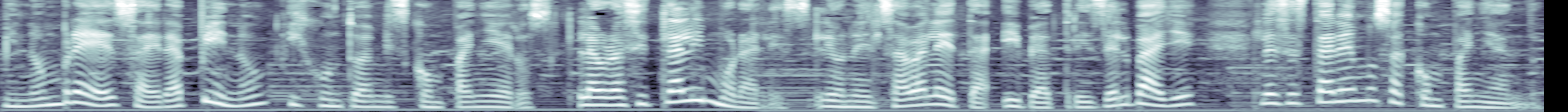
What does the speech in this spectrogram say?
Mi nombre es Zaira Pino y junto a mis compañeros Laura Citlali Morales, Leonel Zabaleta y Beatriz del Valle les estaremos acompañando.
